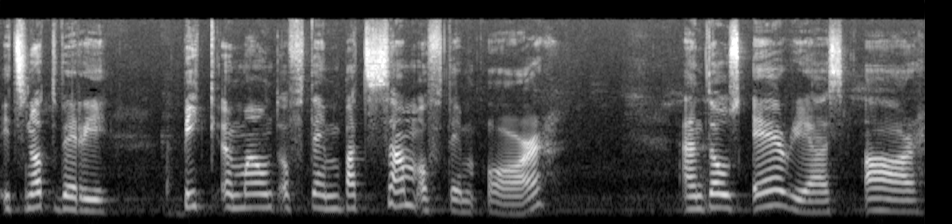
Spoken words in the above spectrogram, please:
It's not very big amount of them, but some of them are. And those areas are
